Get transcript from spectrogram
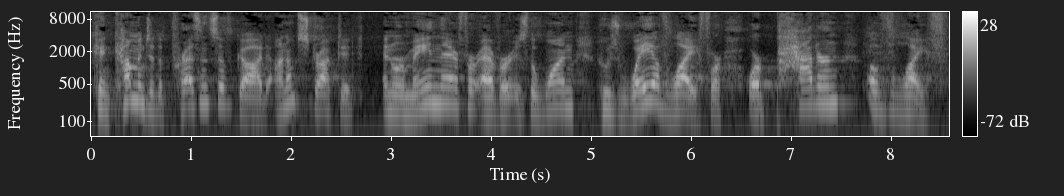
can come into the presence of God unobstructed and remain there forever is the one whose way of life or, or pattern of life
